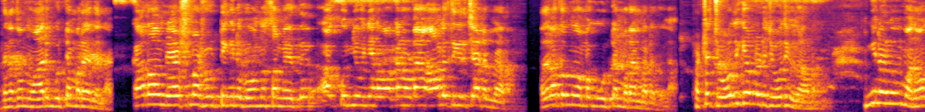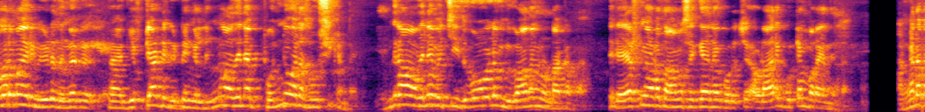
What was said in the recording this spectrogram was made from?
അതിനകത്തൊന്നും ആരും കുറ്റം പറയുന്നില്ല. കാരണം രേഷ്മ ഷൂട്ടിങ്ങിന് പോകുന്ന സമയത്ത് ആ കുഞ്ഞു കുഞ്ഞിനെ നോക്കാൻ അവിടെ ആൾ തീർച്ചയായിട്ടും വേണം. അതിനകത്തൊന്നും നമുക്ക് കുറ്റം പറയാൻ പറ്റത്തില്ല. പക്ഷെ ചോദിക്കാനുള്ള ഒരു ചോദ്യം ഇതാണ്. ഇങ്ങനൊരു മനോഹരമായ ഒരു വീട് നിങ്ങൾക്ക് ഗിഫ്റ്റായിട്ട് കിട്ടുമെങ്കിൽ നിങ്ങൾ അതിനെ പൊന്നുപോലെ സൂക്ഷിക്കണ്ടേ? എന്തിനാണ് അതിനെ വെച്ച് ഇതുപോലും വിവാദങ്ങൾ ഉണ്ടാക്കേണ്ടത് രേഷ്മ അവിടെ കുറിച്ച് അവിടെ ആരും കുറ്റം പറയുന്നില്ല. അങ്ങനെ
